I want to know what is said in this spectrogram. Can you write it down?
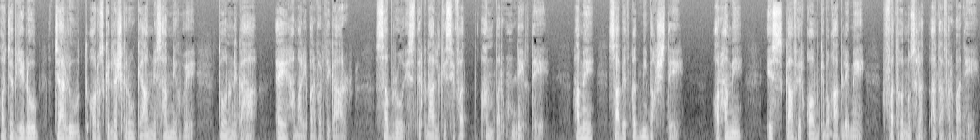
اور جب یہ لوگ جالوت اور اس کے لشکروں کے آمنے سامنے ہوئے تو انہوں نے کہا، اے ہماری پروردگار، صبر و استقلال کی صفت ہم پر انڈیل دے۔ ہمیں ثابت قدمی بخش دے اور ہمیں اس کافر قوم کے مقابلے میں فتح و نصرت عطا فرما دے۔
